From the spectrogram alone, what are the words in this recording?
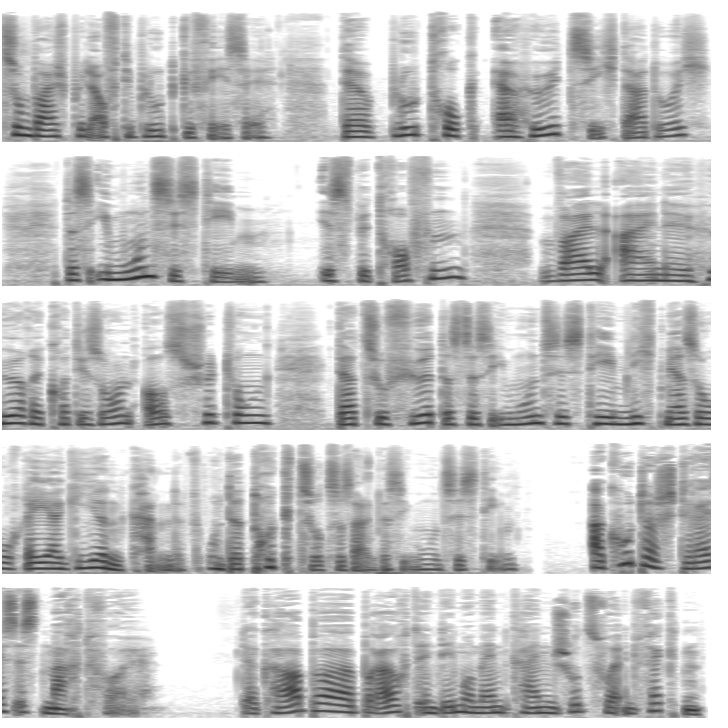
zum Beispiel auf die Blutgefäße. Der Blutdruck erhöht sich dadurch. Das Immunsystem ist betroffen, weil eine höhere Cortisonausschüttung dazu führt, dass das Immunsystem nicht mehr so reagieren kann, unterdrückt sozusagen das Immunsystem. Akuter Stress ist machtvoll. Der Körper braucht in dem Moment keinen Schutz vor Infekten,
